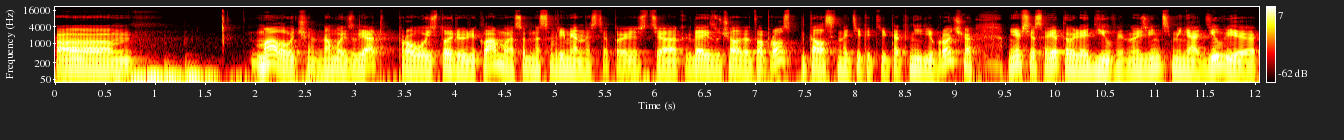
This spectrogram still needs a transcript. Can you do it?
Э, мало очень, на мой взгляд, про историю рекламы, особенно современности. То есть, э, когда я изучал этот вопрос, пытался найти какие-то книги и прочее, мне все советовали о Дилве. Но, извините меня, Дилви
